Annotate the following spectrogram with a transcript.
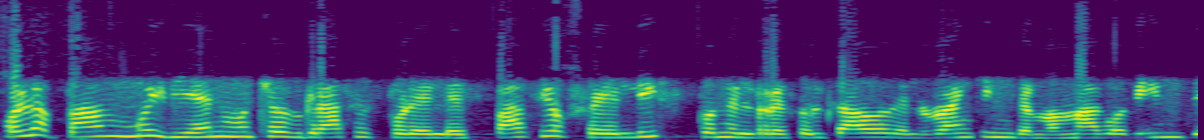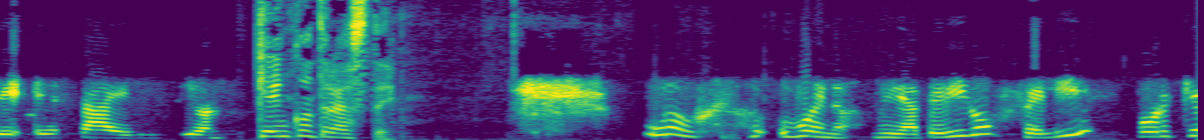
Hola Pam, muy bien, muchas gracias por el espacio. Feliz con el resultado del ranking de Mamá Godín de esa edición. ¿Qué encontraste? bueno, mira, te digo feliz porque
